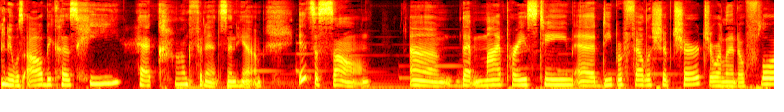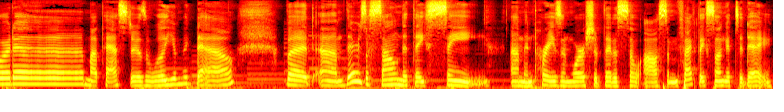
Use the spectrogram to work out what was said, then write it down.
And it was all because he had confidence in him. It's a song um, that my praise team at Deeper Fellowship Church, Orlando, Florida, my pastor is William McDowell, but um, there's a song that they sing um, in praise and worship that is so awesome. In fact, they sung it today.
